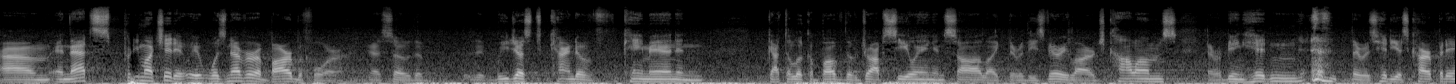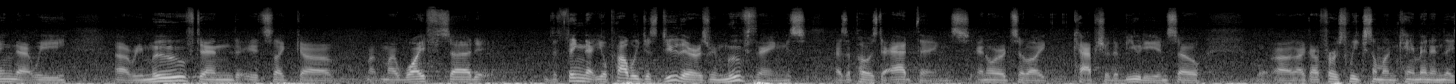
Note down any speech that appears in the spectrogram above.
Um, and that's pretty much it. it. it. was never a bar before. Uh, so the, the, we just kind of came in and got to look above the drop ceiling and saw like there were these very large columns that were being hidden. there was hideous carpeting that we uh, removed, and it's like uh, my, my wife said the thing that you'll probably just do there is remove things as opposed to add things in order to like capture the beauty. And so, uh, like our first week, someone came in and they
